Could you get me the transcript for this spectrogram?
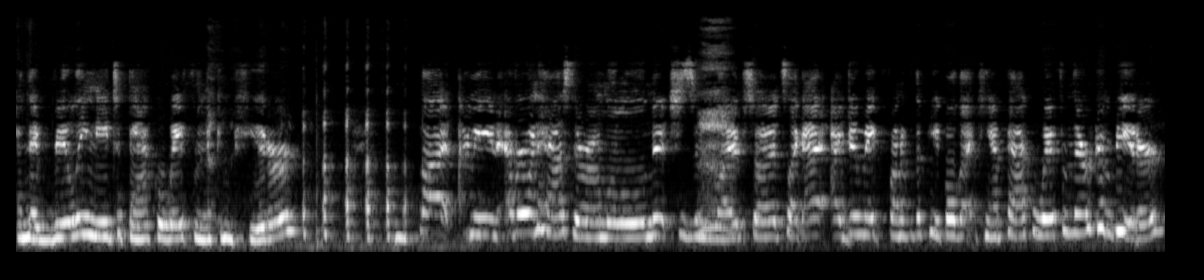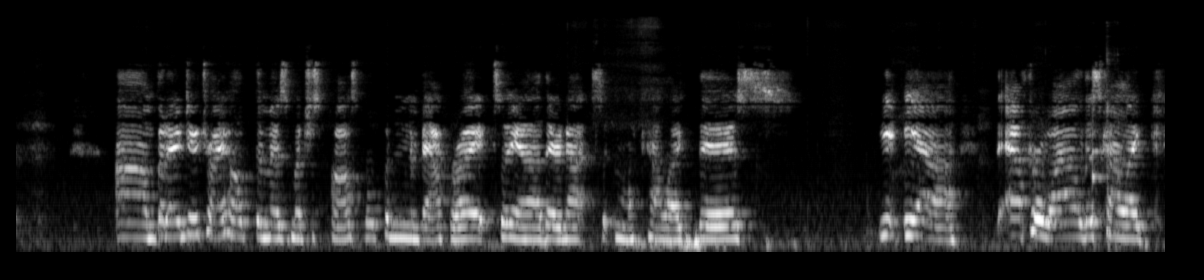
and they really need to back away from the computer. but I mean, everyone has their own little niches in life. So it's like I, I do make fun of the people that can't back away from their computer. Um, but I do try to help them as much as possible, putting them back right. So yeah, they're not sitting kind of like this. Y- yeah. After a while, this kind of like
